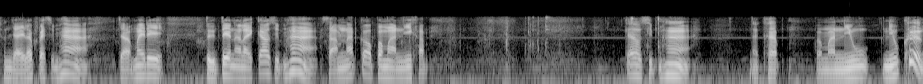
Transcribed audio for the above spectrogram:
ส่วนใหญ่แล้วแปดสิบห้าจะไม่ได้ตื่นเต้นอะไรเก้าสิบห้าสามนัดก็ประมาณนี้ครับเก้าสิบห้านะครับ ประมาณนิ้วนิ้วครึ่ง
